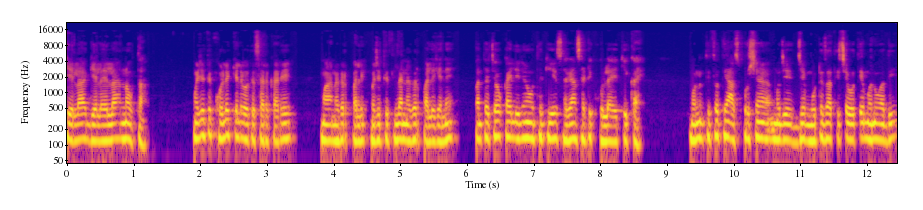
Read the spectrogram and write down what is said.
केला गेलेला नव्हता. म्हणजे ते खोले केले होते सरकारी महानगरपालिक म्हणजे तिथल्या नगरपालिकेने पण त्याच्यावर काही लिहिलं नव्हतं की हे सगळ्यांसाठी खुलं आहे की काय. म्हणून तिथं ते अस्पृश्य म्हणजे जे मोठ्या जातीचे होते मनुवादी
